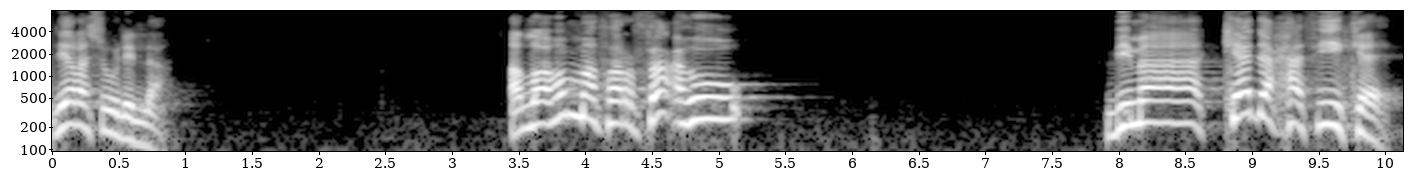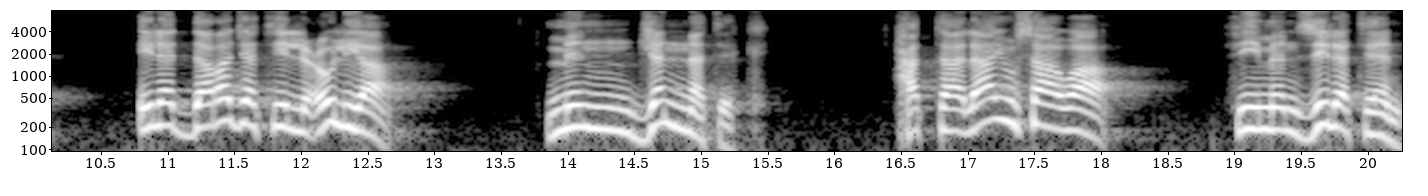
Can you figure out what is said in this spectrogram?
لرسول الله. اللهم فارفعه بما كدح فيك إلى الدرجة العليا من جنتك حتى لا يساوى في منزلة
